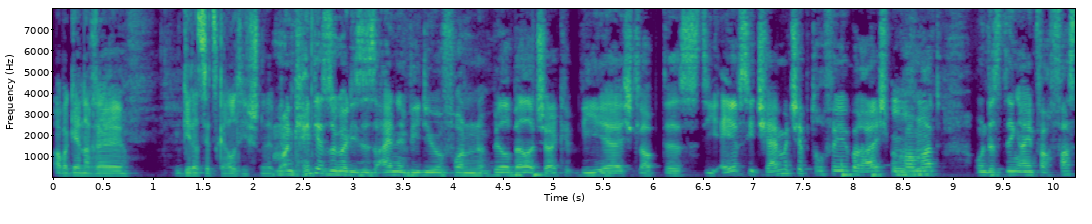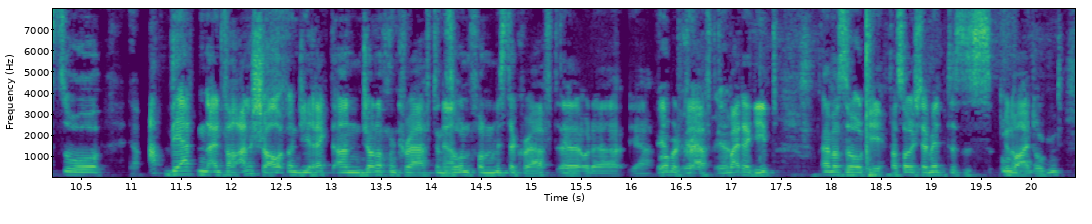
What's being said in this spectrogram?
Aber generell geht das jetzt relativ schnell. Man kennt ja sogar dieses eine Video von Bill Belichick, wie er, ich glaube, das die AFC Championship Trophäe überreicht bekommen mhm. hat und das Ding einfach fast so ja, abwertend einfach anschaut und direkt an Jonathan Kraft, den ja. Sohn von Mr. Kraft äh, oder ja, Robert ja, Kraft, weitergibt. Einfach so, okay, was soll ich damit? Das ist genau. unbeeindruckend. Genau.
